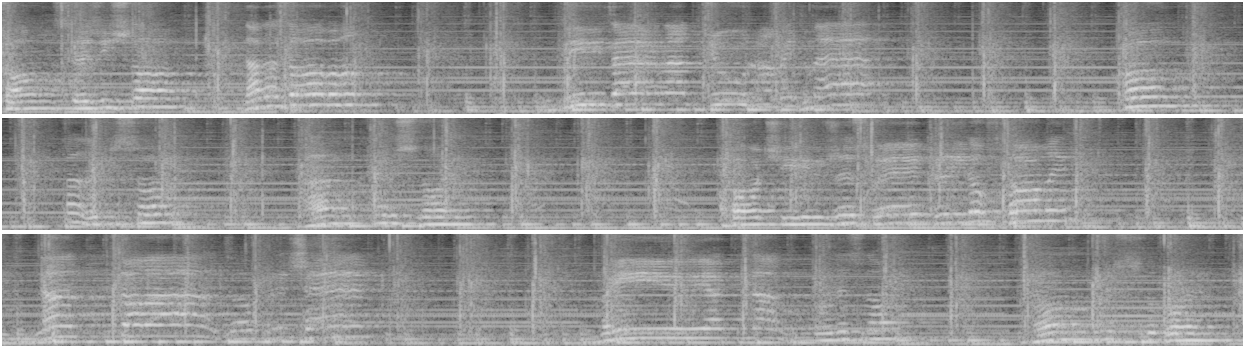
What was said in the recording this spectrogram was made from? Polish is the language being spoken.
Słońce ziszło nad nas sobą. Wider nad dziurami dne. Kol, telewizor, elektrycznoj Oci, że zwykli do wtomy. Nad dola do pryczyn Brił jak na góry znowu Dobry z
